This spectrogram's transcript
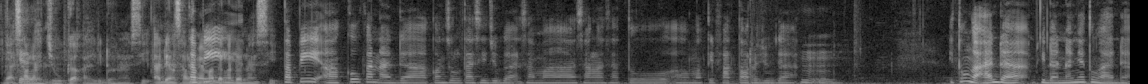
Nggak Oke. salah juga kali donasi. Ada yang salah Tapi- memang dengan donasi. Tapi aku kan ada konsultasi juga sama salah satu eh, motivator juga. Mm-mm. Itu nggak ada pidananya tuh nggak ada.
